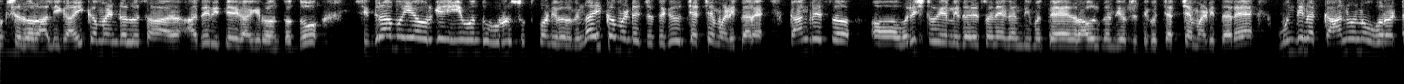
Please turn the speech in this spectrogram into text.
ಪಕ್ಷದವರು ಅಲ್ಲಿಗೆ ಹೈಕಮಾಂಡ್ ಅಲ್ಲೂ ಸಹ ಅದೇ ರೀತಿಯಾಗಿ ಆಗಿರುವಂತದ್ದು ಸಿದ್ದರಾಮಯ್ಯ ಅವರಿಗೆ ಈ ಒಂದು ಉರುಳು ಸುತ್ತಕೊಂಡಿರೋದ್ರಿಂದ ಹೈಕಮಾಂಡ್ ಜೊತೆಗೆ ಚರ್ಚೆ ಮಾಡಿದ್ದಾರೆ. ಕಾಂಗ್ರೆಸ್ ವರಿಷ್ಠರು ಏನಿದ್ದಾರೆ? ಸೋನಿಯಾ ಗಾಂಧಿ ಮತ್ತೆ ರಾಹುಲ್ ಗಾಂಧಿ ಅವ್ರ ಜೊತೆಗೂ ಚರ್ಚೆ ಮಾಡಿದ್ದಾರೆ. ಮುಂದಿನ ಕಾನೂನು ಹೋರಾಟ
